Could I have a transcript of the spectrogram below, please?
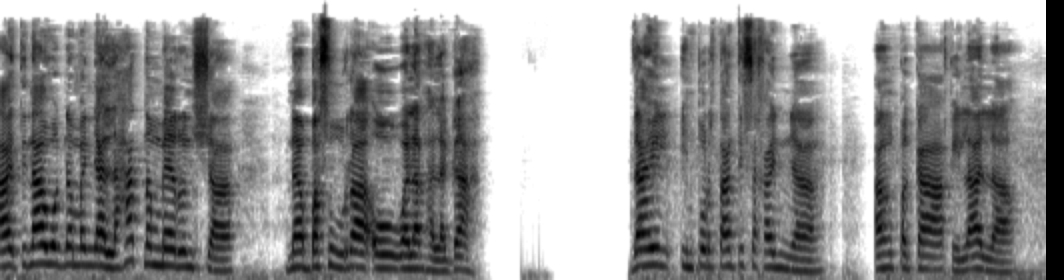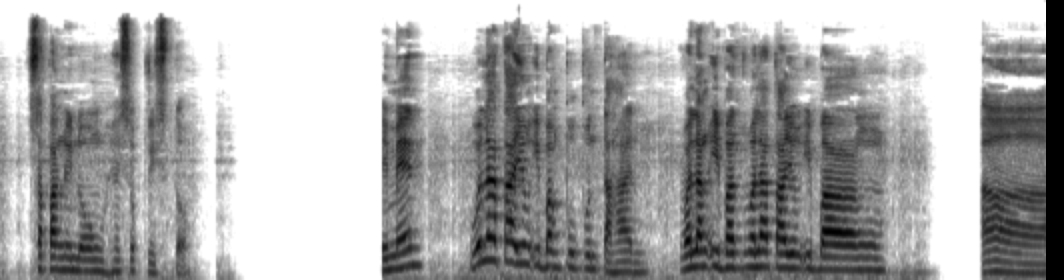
ay tinawag naman niya lahat ng meron siya na basura o walang halaga. Dahil importante sa kanya ang pagkakakilala sa Panginoong Heso Kristo. Amen? Wala tayong ibang pupuntahan. Walang iba, wala tayong ibang uh,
